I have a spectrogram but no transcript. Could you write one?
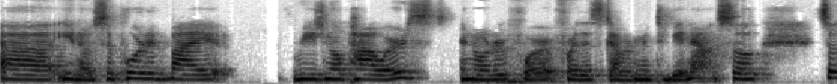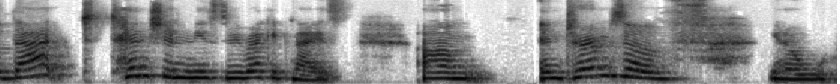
uh, you know, supported by regional powers in order for for this government to be announced. So so that tension needs to be recognized. Um, in terms of you know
